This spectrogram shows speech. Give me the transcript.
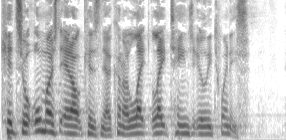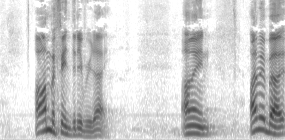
kids who are almost adult kids now, kind of late, late teens, early 20s. I'm offended every day. I mean, I remember,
